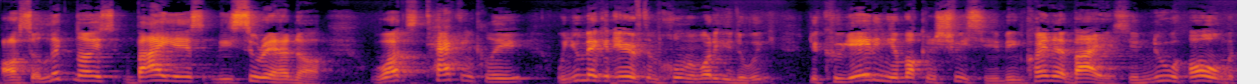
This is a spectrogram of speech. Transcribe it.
also, liknois bias bisure hana. What's technically when you make an erev tamchum, what are you doing? You're creating your makom shvisi. You're being kind of biased. Your new home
